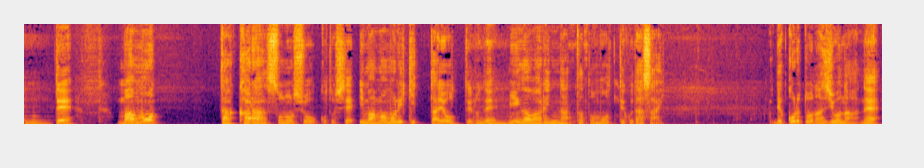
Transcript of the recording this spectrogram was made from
うん。で、守ったからその証拠として、今守りきったよっていうので、うん身代わりになったと思ってください。で、これと同じようなね、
